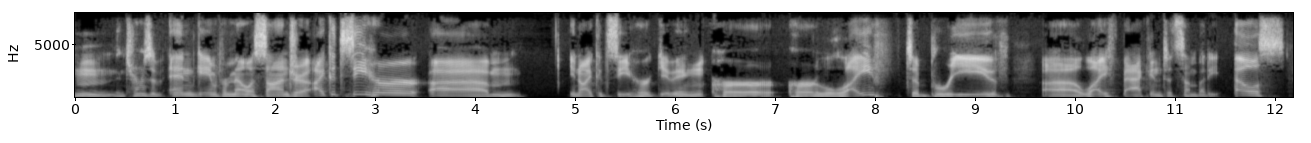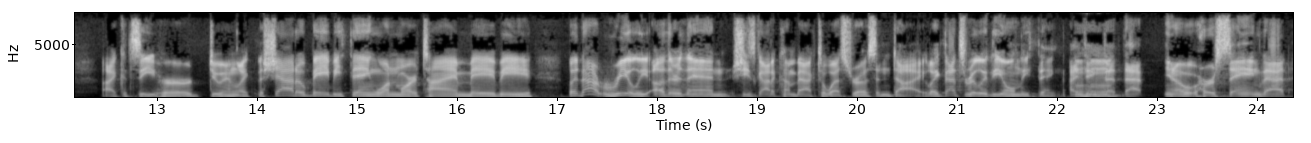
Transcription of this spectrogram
hmm, in terms of endgame for Melisandre, I could see her. Um, you know, I could see her giving her her life to breathe uh, life back into somebody else. I could see her doing like the shadow baby thing one more time, maybe, but not really. Other than she's got to come back to Westeros and die. Like that's really the only thing. I mm-hmm. think that that you know her saying that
